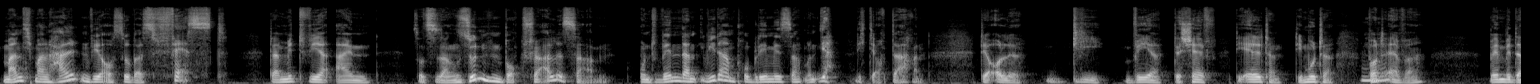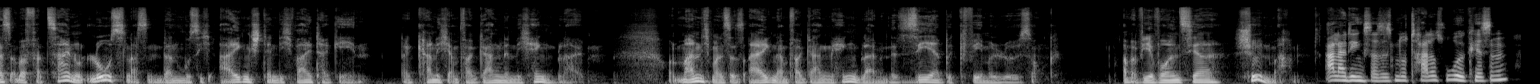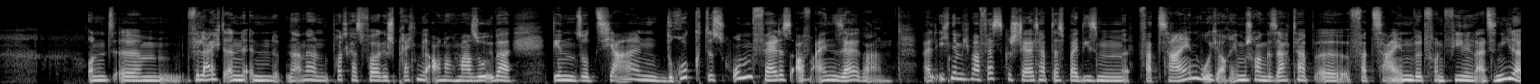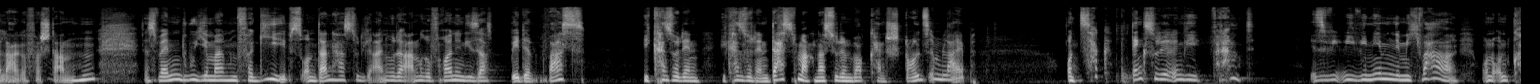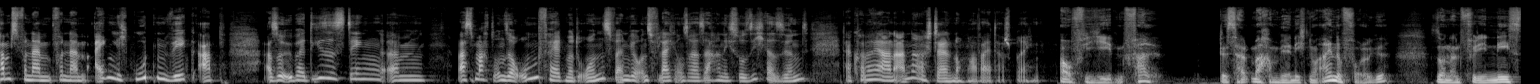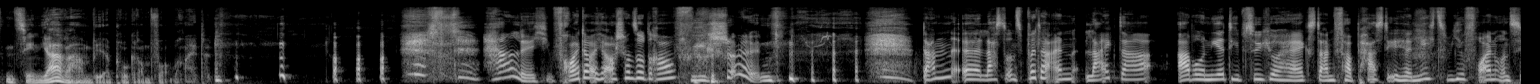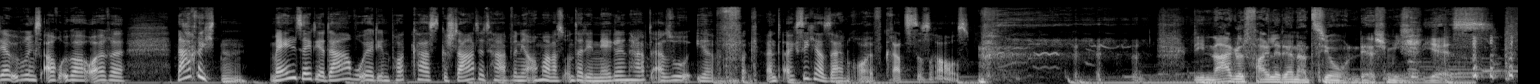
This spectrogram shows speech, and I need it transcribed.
Manchmal halten wir auch sowas fest, damit wir einen sozusagen Sündenbock für alles haben. Und wenn dann wieder ein Problem ist, sagt man, ja, liegt ja auch daran. Der Olle, die, wer, der Chef, die Eltern, die Mutter, mhm. whatever. Wenn wir das aber verzeihen und loslassen, dann muss ich eigenständig weitergehen. Dann kann ich am Vergangenen nicht hängen bleiben. Und manchmal ist das eigene am Vergangenen hängenbleiben eine sehr bequeme Lösung. Aber wir wollen es ja schön machen. Allerdings, das ist ein totales Ruhekissen. Und ähm, vielleicht in, in einer anderen Podcast-Folge sprechen wir auch noch mal so über den sozialen Druck des Umfeldes auf einen selber. Weil ich nämlich mal festgestellt habe, dass bei diesem Verzeihen, wo ich auch eben schon gesagt habe, äh, Verzeihen wird von vielen als Niederlage verstanden, dass wenn du jemandem vergibst und dann hast du die eine oder andere Freundin, die sagt, bitte was? Wie kannst du denn, wie kannst du denn das machen? Hast du denn überhaupt keinen Stolz im Leib? Und zack, denkst du dir irgendwie, verdammt, jetzt, wie, wie, wie nehmen die mich wahr? Und, und kommst von deinem, von deinem eigentlich guten Weg ab. Also über dieses Ding, ähm, was macht unser Umfeld mit uns, wenn wir uns vielleicht unserer Sache nicht so sicher sind, da können wir ja an anderer Stelle nochmal weitersprechen. Auf jeden Fall. Deshalb machen wir nicht nur eine Folge, sondern für die nächsten zehn Jahre haben wir ja Programm vorbereitet. Herrlich. Freut ihr euch auch schon so drauf? Wie schön. Dann äh, lasst uns bitte ein Like da. Abonniert die Psycho-Hacks, dann verpasst ihr hier nichts. Wir freuen uns sehr übrigens auch über eure Nachrichten. Mail seht ihr da, wo ihr den Podcast gestartet habt, wenn ihr auch mal was unter den Nägeln habt. Also ihr könnt euch sicher sein, Rolf kratzt es raus. Die Nagelfeile der Nation, der Schmied, yes.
